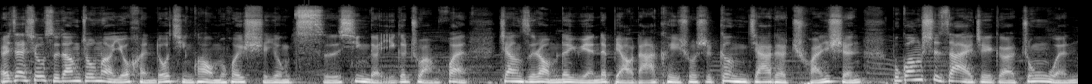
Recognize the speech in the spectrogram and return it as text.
而在修辞当中呢，有很多情况我们会使用词性的一个转换，这样子让我们的语言的表达可以说是更加的传神。不光是在这个中文、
